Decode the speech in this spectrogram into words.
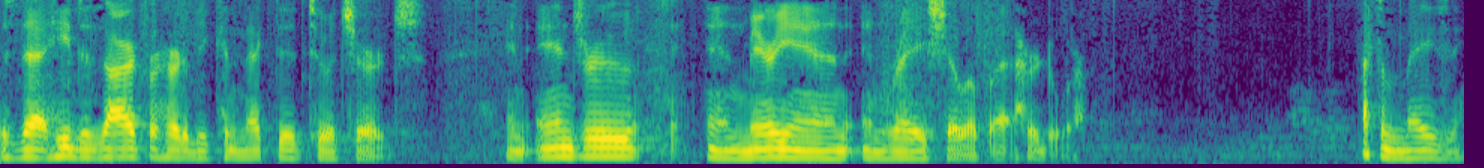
is that he desired for her to be connected to a church. And Andrew and Marianne and Ray show up at her door. That's amazing.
